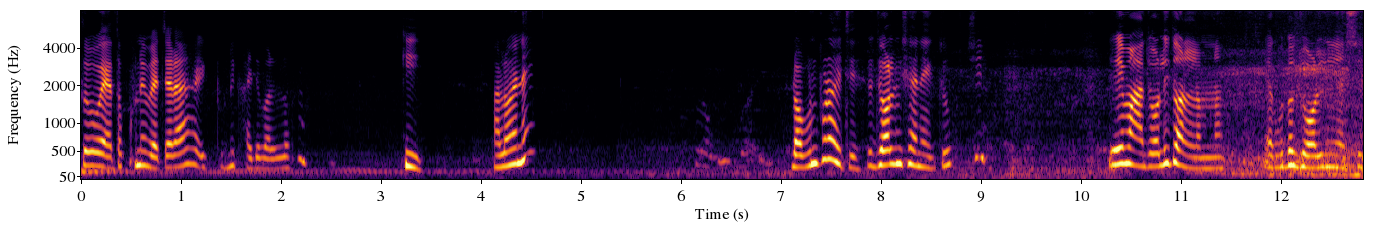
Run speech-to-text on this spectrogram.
তো এতক্ষণে বেচারা একটুখানি খাইতে পারল। কি? ভালো হয় নাই? লবণ পোড়া হয়েছে? তো জল মিশায় না একটু। এ মা, জলই তো আনলাম না। এক বোতল জল নিয়ে আসি।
